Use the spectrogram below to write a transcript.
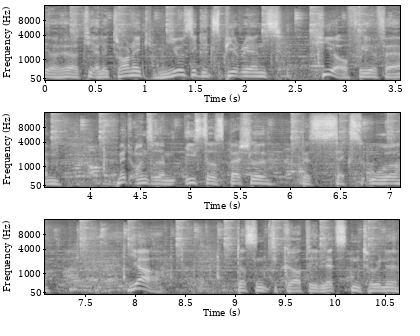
Ihr hört die Electronic Music Experience hier auf FreeFM mit unserem Easter Special bis 6 Uhr. Ja, das sind gerade die letzten Töne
